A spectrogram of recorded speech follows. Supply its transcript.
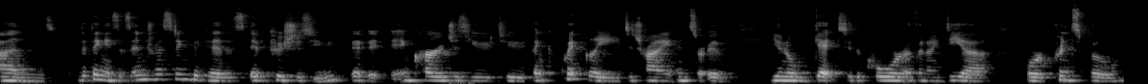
And the thing is it's interesting because it pushes you it, it, encourages you to think quickly to try and sort of you know get to the core of an idea or principle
